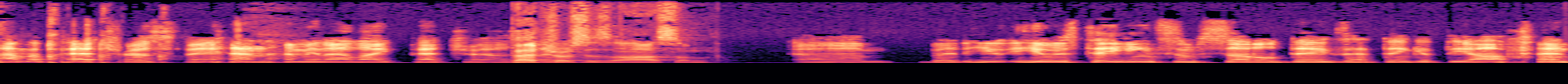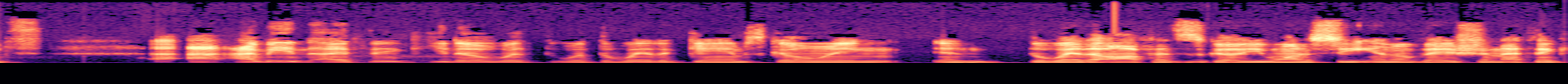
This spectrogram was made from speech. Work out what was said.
I'm a Petros fan. I mean, I like Petros. Petros is awesome. Um, but he he was taking some subtle digs, I think, at the offense. I, I mean, I think you know, with with the way the game's going and the way the offenses go, you want to see innovation. I think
